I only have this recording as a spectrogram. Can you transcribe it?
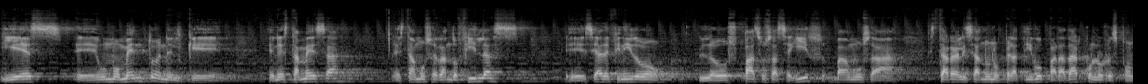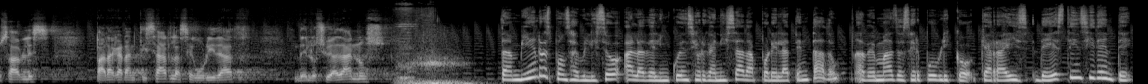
y es eh, un momento en el que en esta mesa estamos cerrando filas, se ha definido los pasos a seguir, vamos a estar realizando un operativo para dar con los responsables, para garantizar la seguridad de los ciudadanos. También responsabilizó a la delincuencia organizada por el atentado, además de hacer público que a raíz de este incidente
